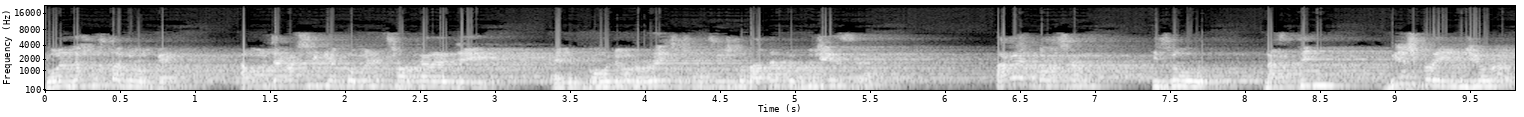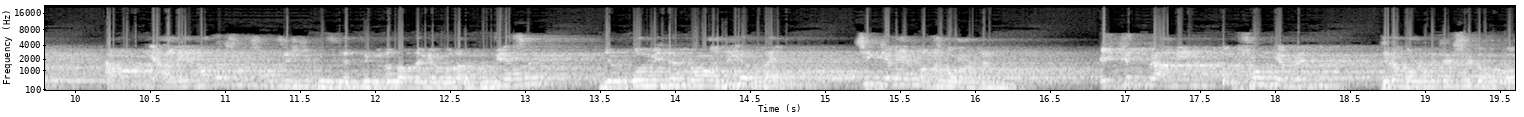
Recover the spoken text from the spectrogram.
গোয়েন্দা সংস্থাগুলোকে এবং যারা শিক্ষা কমিটি সরকারের যে কমিটিগুলো রয়েছে, সংশ্লিষ্ট তাদেরকে বুঝিয়েছে, তারাই বলেছেন কিছু নাস্তিক, বিশেষ করে এনজিওরা এমনকি আলিয়া মাতার সাথে সংশ্লিষ্ট কিছু নেতৃবৃন্দ তাদেরকে বলার বুঝিয়েছে যে কমিটির কোনো অধিকার নাই শিক্ষা নিয়ে কথা বলার জন্য। এই ক্ষেত্রে আমি সংক্ষেপে যেটা বলতে চাই সেটা হলো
